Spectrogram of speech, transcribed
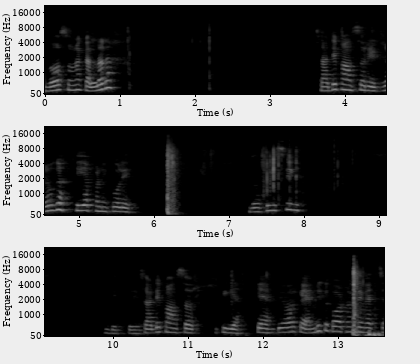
ਬਹੁਤ ਸੋਹਣਾ ਕਲਰ ਆ। 550 ਰੇਟ ਰਹੂਗਾ, ਇਹ ਆਪਣੇ ਕੋਲੇ। ਦੋ ਪੀਸ ਸੀਗੇ। ਦੇਖੋ ਜੀ 550 ਰੁਪਈਆ ਕੈ ਪਿਓਰ ਕੈਮਰਿਕ ਕਾਟਨ ਦੇ ਵਿੱਚ।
